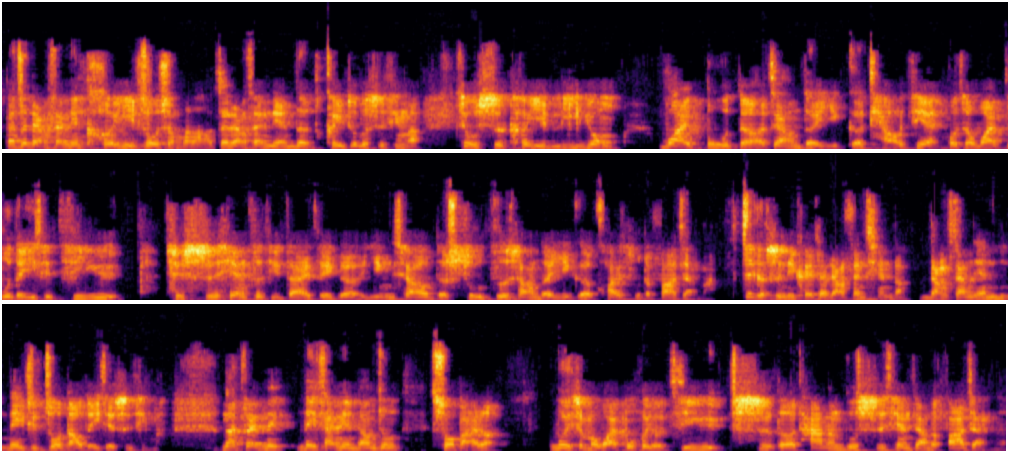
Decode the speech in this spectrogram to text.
但这两三年可以做什么呢？这两三年的可以做的事情呢，就是可以利用外部的这样的一个条件或者外部的一些机遇，去实现自己在这个营销的数字上的一个快速的发展嘛。这个是你可以在两三千的两三年以内去做到的一些事情嘛？那在那那三年当中，说白了，为什么外部会有机遇，使得它能够实现这样的发展呢？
